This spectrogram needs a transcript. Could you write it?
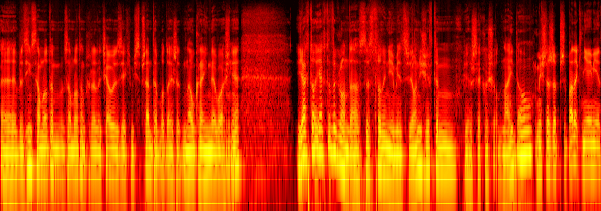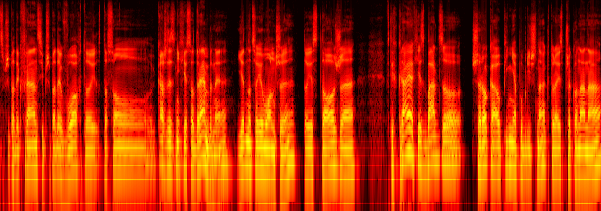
e, brytyjskim samolotem, samolotem, które leciały z jakimś sprzętem bodajże na Ukrainę właśnie. Mhm. Jak to, jak to wygląda ze strony Niemiec? Czy oni się w tym, wiesz, jakoś odnajdą? Myślę, że przypadek Niemiec, przypadek Francji, przypadek Włoch, to, to są, każdy z nich jest odrębny. Jedno, co je łączy, to jest to, że w tych krajach jest bardzo szeroka opinia publiczna, która jest przekonana,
